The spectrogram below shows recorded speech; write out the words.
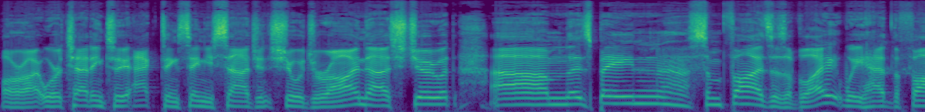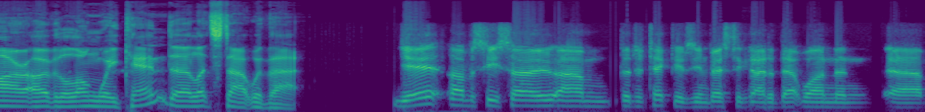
All right, we're chatting to acting senior sergeant Stuart Gerine. Uh, Stuart, um, there's been some fires as of late. We had the fire over the long weekend. Uh, let's start with that. Yeah, obviously. So um, the detectives investigated that one and um,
